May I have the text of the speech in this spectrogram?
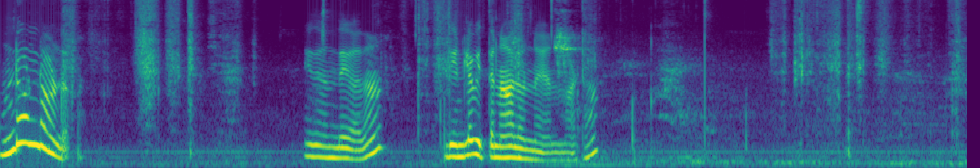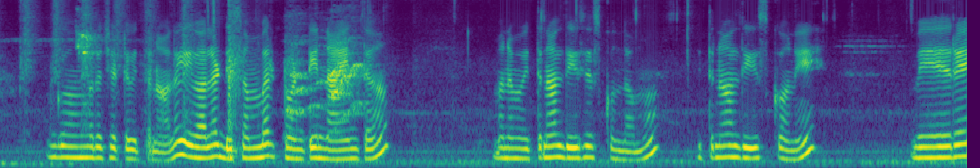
ఉండు ఉండు ఉండు. ఇది ఉంది కదా. దీంట్లో విత్తనాలు ఉన్నాయి గోంగూర చెట్టు విత్తనాలు. ఇవాళ డిసెంబర్ ట్వంటీ నైన్త్. మనం విత్తనాలు తీసేసుకుందాము. విత్తనాలు తీసుకొని వేరే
